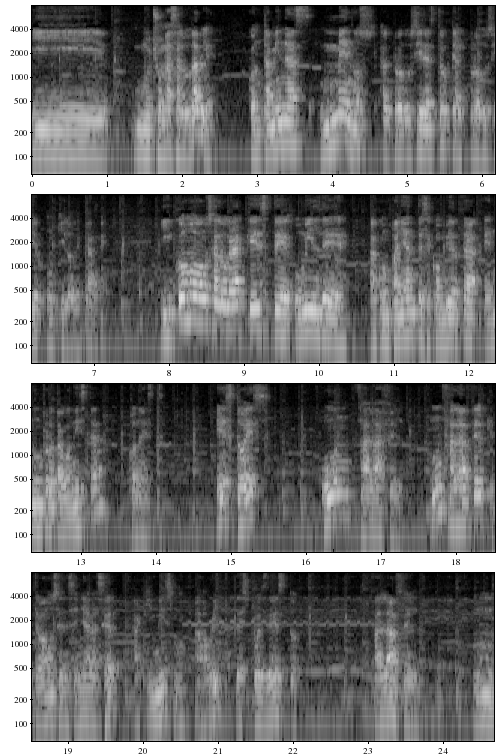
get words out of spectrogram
y mucho más saludable. Contaminas menos al producir esto que al producir un kilo de carne. ¿Y cómo vamos a lograr que este humilde acompañante se convierta en un protagonista? Con esto. Esto es un falafel. Un falafel que te vamos a enseñar a hacer aquí mismo, ahorita, después de esto. Falafel. Mm.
